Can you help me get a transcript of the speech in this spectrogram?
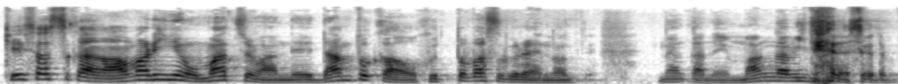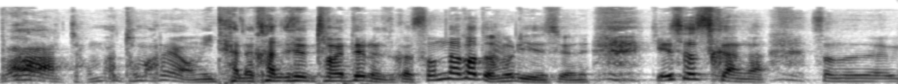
警察官があまりにもマッチョマンでダンプカーを吹っ飛ばすぐらいのなんかね漫画みたいな人でバーンって「お前止まれよ」みたいな感じで止めてるんですからそんなこと無理ですよね。警察官がその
